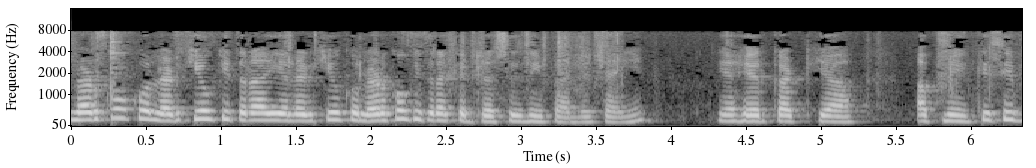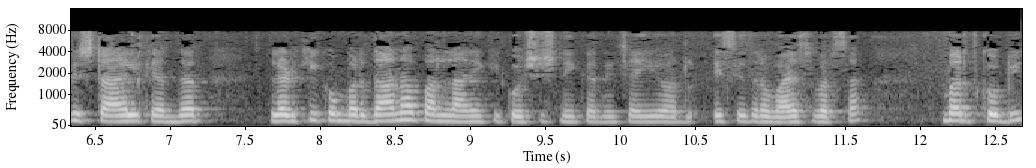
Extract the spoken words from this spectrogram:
لڑکوں کو، لڑکیوں کی طرح یا لڑکیوں کو لڑکوں کی طرح کے ڈریسز نہیں پہننے چاہیے، یا ہیئر کٹ یا اپنے کسی بھی اسٹائل کے اندر لڑکی کو مردانہ پن لانے کی کوشش نہیں کرنی چاہیے، اور اسی طرح وائس ورسا مرد کو بھی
